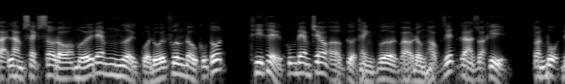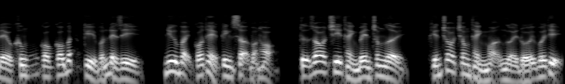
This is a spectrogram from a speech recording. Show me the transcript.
tại làm sạch sau đó mới đem người của đối phương đầu cũng tốt thi thể cũng đem treo ở cửa thành vừa vào đồng học giết gà dọa khỉ toàn bộ đều không có, có bất kỳ vấn đề gì như vậy có thể kinh sợ bọn họ tự do chi thành bên trong người khiến cho trong thành mọi người đối với thị.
